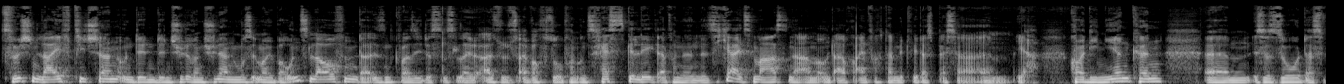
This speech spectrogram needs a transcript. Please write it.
zwischen Live-Teachern und den, den Schülerinnen und Schülern muss immer über uns laufen. Da sind quasi, das ist also das ist einfach so von uns festgelegt, einfach eine, eine Sicherheitsmaßnahme und auch einfach, damit wir das besser ähm, ja, koordinieren können, ähm, ist es so, dass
